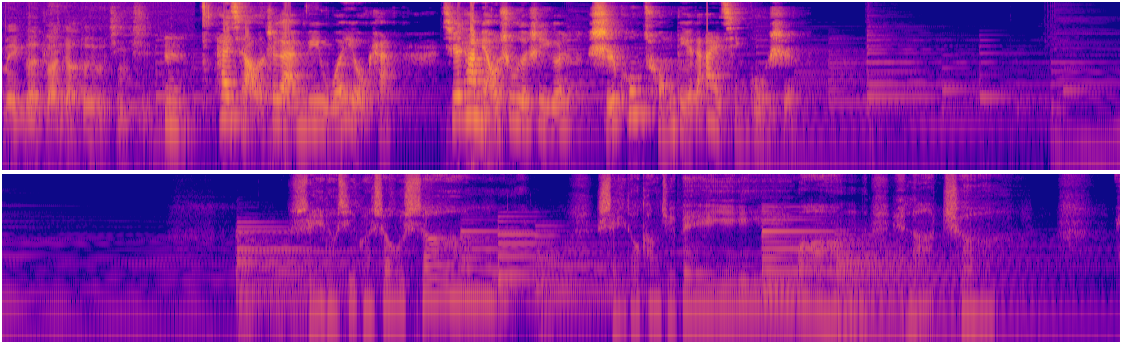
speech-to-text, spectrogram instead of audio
每个转角都有惊喜。”嗯，太巧了，这个 MV 我也有看。其实它描述的是一个时空重叠的爱情故事。谁都习惯受伤，谁都抗拒被遗忘，越拉扯越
